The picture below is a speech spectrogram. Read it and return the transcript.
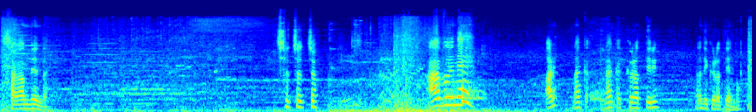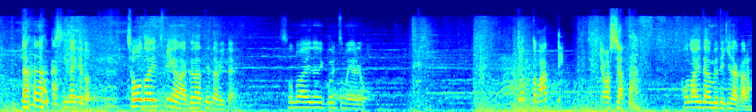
しゃがんでんだ？ちょちょちょ。危ねえ。あれ？なんかなんか食らってる？なんで食らってんの？だ なんか知んないけど。ちょうど HP がなくなってたみたいその間にこいつもやるよちょっと待ってよしやったこの間無敵だから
